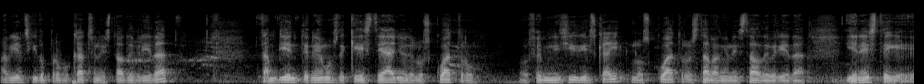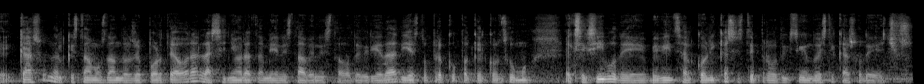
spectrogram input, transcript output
habían sido provocados en estado de ebriedad. También tenemos de que este año de los cuatro feminicidios que hay, los cuatro estaban en estado de ebriedad. Y en este eh, caso, en el que estamos dando el reporte ahora, la señora también estaba en estado de ebriedad y esto preocupa que el consumo excesivo de bebidas alcohólicas esté produciendo este caso de hechos.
